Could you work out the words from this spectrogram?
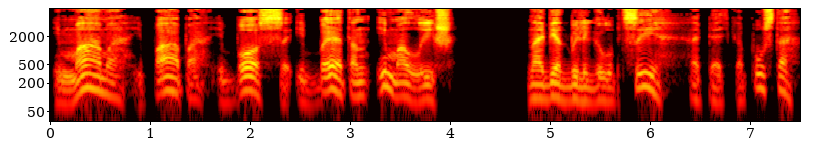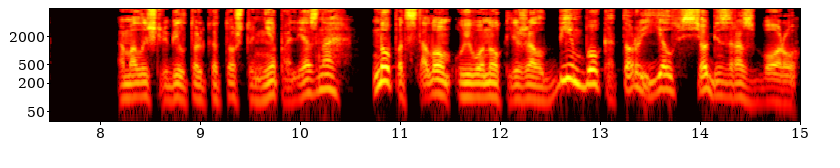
и мама, и папа, и Босса, и Беттон, и малыш. На обед были голубцы, опять капуста, а малыш любил только то, что не полезно, но под столом у его ног лежал бимбо, который ел все без разбору.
